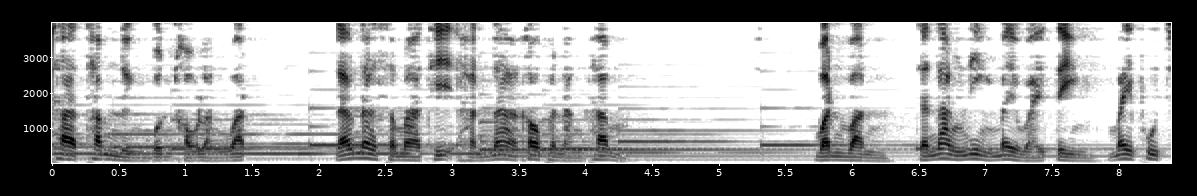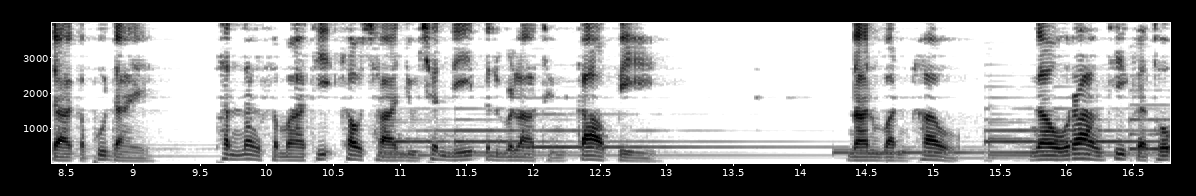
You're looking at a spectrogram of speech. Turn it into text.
ชาติถ้ำหนึ่งบนเขาหลังวัด แล้วนั่งสมาธิหันหน้าเข้าผนังถ้ำ วันๆจะนั่งนิ่งไม่ไหวติง ไม่พูดจากับผู้ใด ท่านนั่งสมาธิเข้าฌานอยู่เช่นนี้เป็นเวลาถึงเก้าปี นานวันเข้า เงาร่างที่กระทบ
